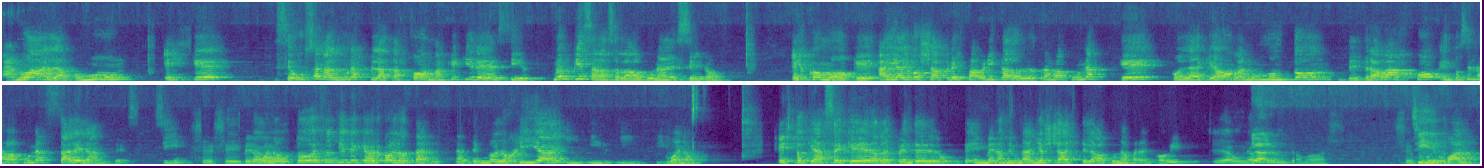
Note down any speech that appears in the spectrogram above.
anual, la común, es que se usan algunas plataformas. ¿Qué quiere decir? No empiezan a hacer la vacuna de cero. Es como que hay algo ya prefabricado de otras vacunas que, con la que ahorran un montón de trabajo, entonces las vacunas salen antes. ¿sí? Pero bueno, todo eso tiene que ver con la tecnología y, bueno, esto que hace que de repente en menos de un año ya esté la vacuna para el COVID. Te hago una pregunta más. ¿Se sí, Juan.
